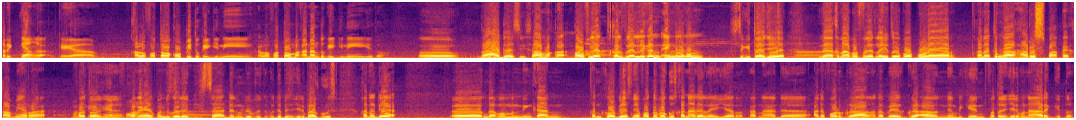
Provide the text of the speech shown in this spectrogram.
triknya nggak? Kayak kalau foto kopi tuh kayak gini, kalau foto makanan tuh kayak gini gitu. Eh, nggak ada sih sama kak. Kalau sama. flat kan Flatly kan angle kan segitu aja ya. Ah. nah kenapa Flatly itu populer? Karena tuh nggak harus pakai kamera Pakai fotonya. pakai handphone juga udah bisa. dan udah udah bisa jadi bagus. Karena dia eh, nggak mementingkan kan kalau biasanya foto bagus karena ada layer karena ada ada foreground ada background yang bikin fotonya jadi menarik gitu.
